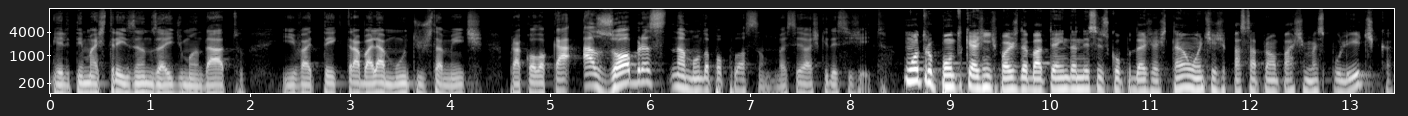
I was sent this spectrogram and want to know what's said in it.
Ele tem mais três anos aí de mandato e vai ter que trabalhar muito justamente para colocar as obras na mão da população. Vai ser, acho que, desse jeito. Um outro ponto que a gente pode debater ainda nesse escopo da gestão, antes de passar para uma parte mais política,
